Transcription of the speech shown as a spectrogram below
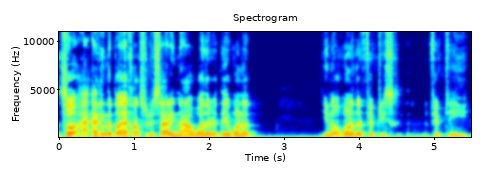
so I, I think the Blackhawks are deciding now whether they want to, you know, one of their 50, 50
